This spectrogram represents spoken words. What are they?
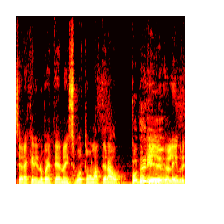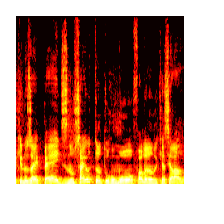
Será que ele não vai ter nesse botão lateral? Poderia. Porque eu lembro que nos iPads não saiu tanto rumor falando que ia ser lá,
